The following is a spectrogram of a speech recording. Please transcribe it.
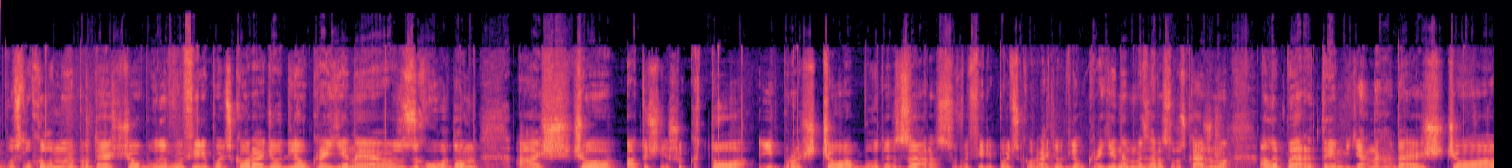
Послухали ми про те, що буде в ефірі польського радіо для України згодом. А що, а точніше, хто і про що буде зараз в ефірі польського радіо для України, ми зараз розкажемо. Але перед тим я нагадаю, що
